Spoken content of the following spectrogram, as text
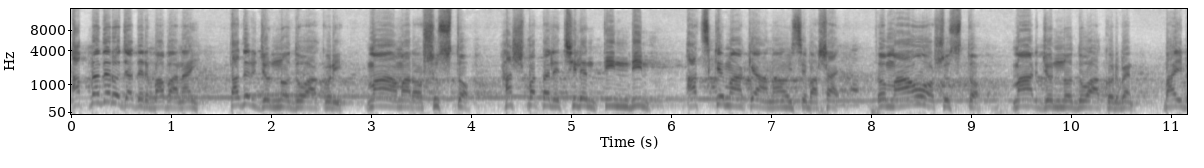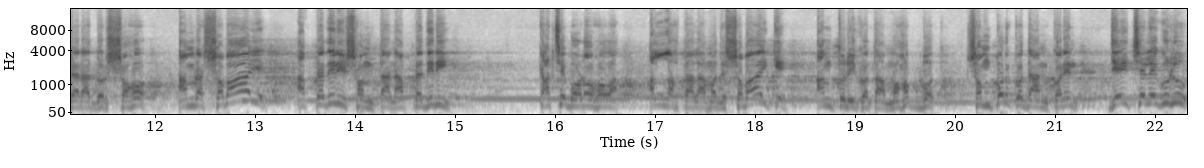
আপনাদেরও যাদের বাবা নাই, তাদের জন্য দোয়া করি। মা আমার অসুস্থ, হাসপাতালে ছিলেন তিন দিন। আজকে মাকে আনা হয়েছে বাসায়। তো মাও অসুস্থ, মার জন্য দোয়া করবেন। ভাই বেড়াদর সহ আমরা সবাই আপনাদেরই সন্তান, আপনাদেরই কাছে বড় হওয়া। আল্লাহ তালা আমাদের সবাইকে আন্তরিকতা, মহব্বত, সম্পর্ক দান করেন। যেই ছেলেগুলো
